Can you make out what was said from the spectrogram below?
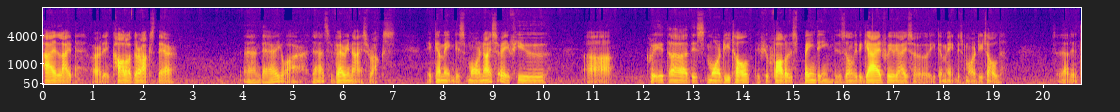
highlight or the color of the rocks there. And there you are. That's very nice rocks. You can make this more nicer if you uh, create uh, this more detailed if you follow this painting this is only the guide for you guys so you can make this more detailed. So that's it.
